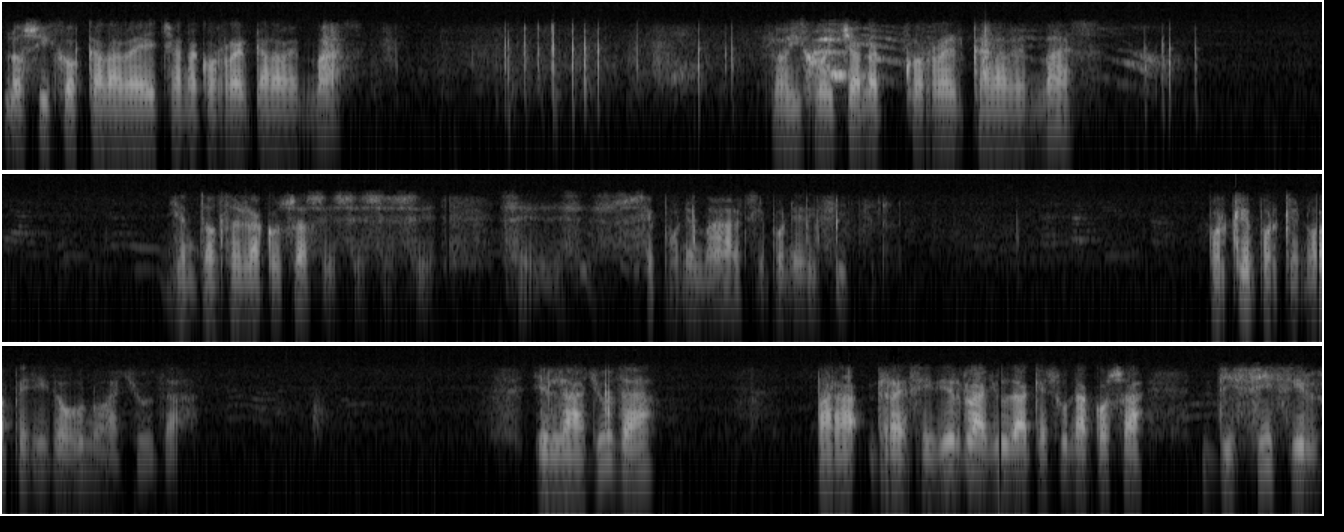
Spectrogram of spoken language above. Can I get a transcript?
los hijos cada vez echan a correr cada vez más, los hijos echan a correr cada vez más, y entonces la cosa se, se, se, se, pone mal, se pone difícil. ¿Por qué? Porque no ha pedido uno ayuda. Y la ayuda, para recibir la ayuda, que es una cosa difícil,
